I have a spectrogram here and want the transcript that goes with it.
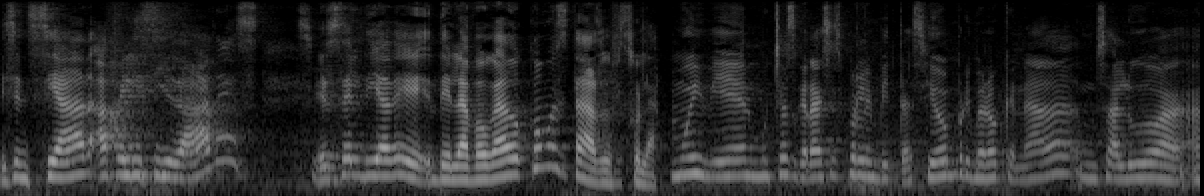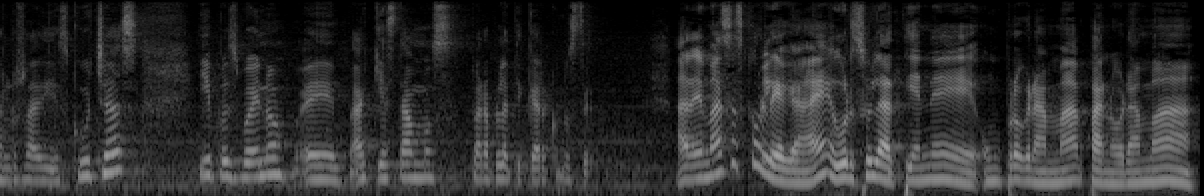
Licenciada, felicidades. Es el día del abogado. ¿Cómo estás, Úrsula? Muy bien, muchas gracias por la invitación. Primero que nada, un saludo a, los radioescuchas. Y pues bueno, eh, aquí estamos para platicar con usted. Además es colega, ¿eh? Úrsula tiene un programa, Panorama,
